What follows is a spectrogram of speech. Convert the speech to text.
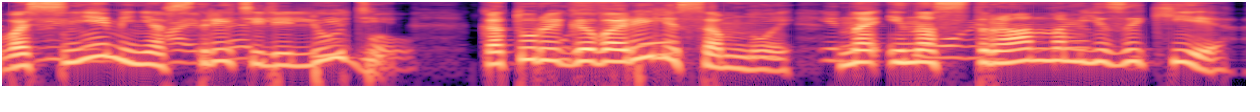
Во сне меня встретили люди, которые говорили со мной на иностранном языке,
